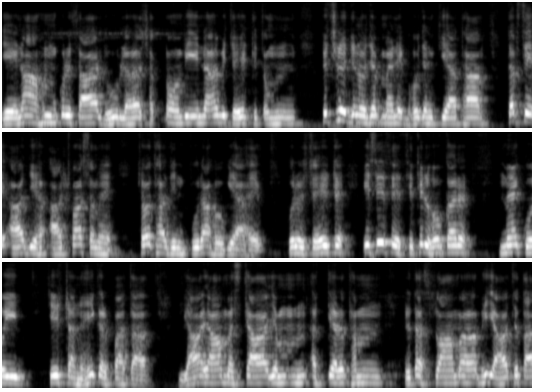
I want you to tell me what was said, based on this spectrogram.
ये नाहम कुरसार्धूल शक्नो भी न विचेषित पिछले दिनों जब मैंने भोजन किया था, तब से आज यह आठवां समय, चौथा दिन पूरा हो गया है। पुरुष श्रेष्ठ, इसे से शिथिल होकर मैं कोई चेष्टा नहीं कर पाता। व्यायामश्चायम अत्यर्थम कृतस्वामभियाचता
